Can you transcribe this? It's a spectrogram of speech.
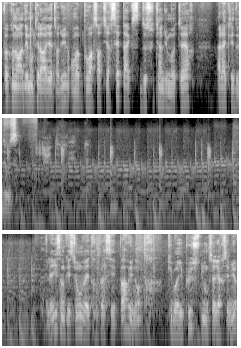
Une fois qu'on aura démonté le radiateur d'huile, on va pouvoir sortir cet axe de soutien du moteur à la clé de 12. La vis en question va être remplacée par une autre qui brille plus, donc ça veut dire que c'est mieux,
